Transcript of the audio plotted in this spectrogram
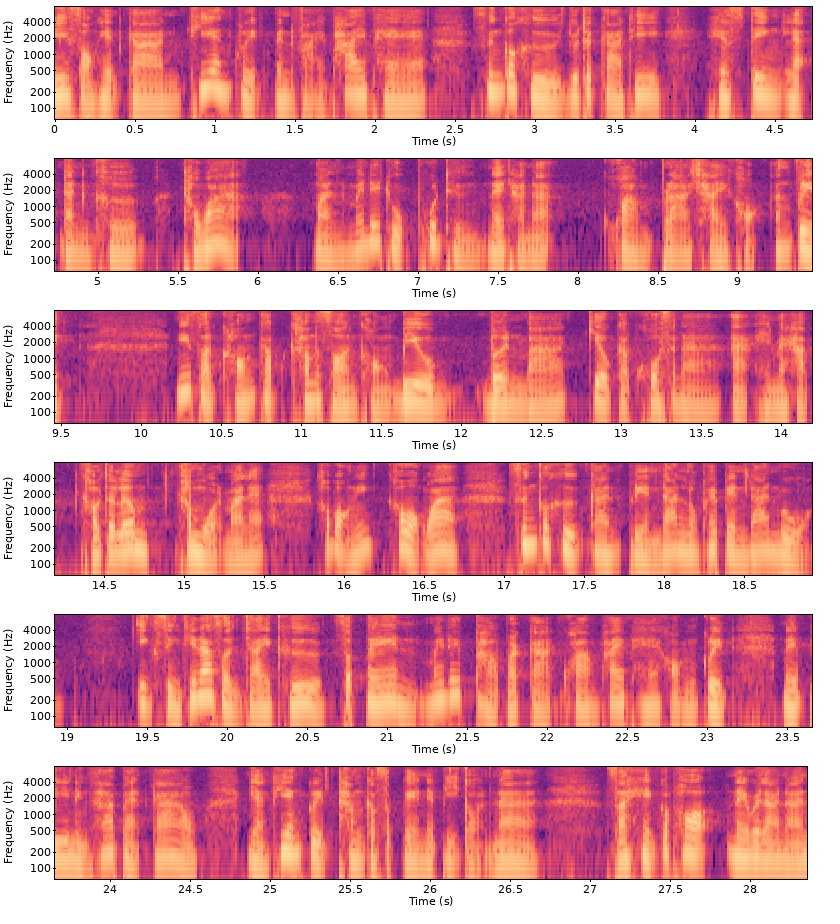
มี 2 เหตุการณ์ที่อังกฤษเป็นฝ่ายพ่ายแพ้ ซึ่งก็คือยุทธการที่เฮสติงและดันเคิร์ก ทว่ามันไม่ได้ถูกพูดถึงในฐานะความปราชัยของอังกฤษ นี่สอดคล้องกับคำสอนของบิลเบิร์นบาคเกี่ยวกับโฆษณา อะ เห็นไหมครับ เขาจะเริ่มขมวดมาแล้ว เขาบอกนี้เขาบอกว่า ซึ่งก็คือการเปลี่ยนด้านลบให้เป็นด้านบวก อีกสิ่งที่น่าสนใจคือสเปนไม่ได้เป่าประกาศความพ่ายแพ้ของอังกฤษในปี 1589 อย่างที่อังกฤษทำกับสเปนในปีก่อนหน้า สาเหตุก็เพราะในเวลานั้น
